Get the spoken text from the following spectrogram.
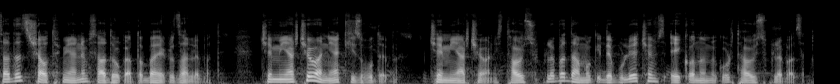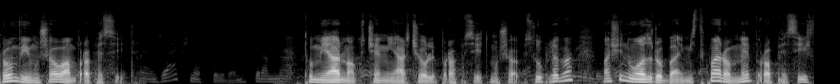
სადაც შავთმიანებს ადვოკატობა ეკრძალებათ. ჩემი არჩევანი აქ იზღუდება. ჩემი არჩევანის თავისუფლება დამოკიდებულია ჩემს ეკონომიკურ თავისუფლებაზე, რომ ვიმუშაო ამ პროფესიით. თუ მე არ მაქვს ჩემი არჩეული პროფესიით მუშაობის უფლება, მაშინ უაზრობა იმის თქმა, რომ მე პროფესიის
